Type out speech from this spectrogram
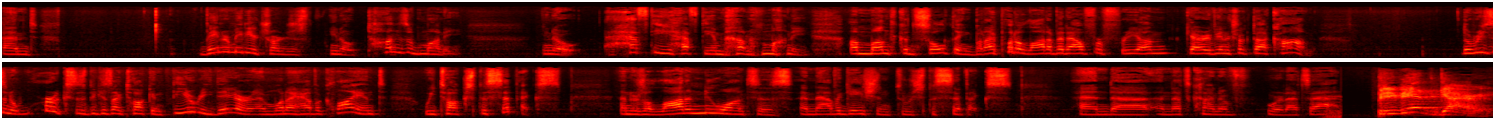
And VaynerMedia charges, you know, tons of money, you know, a hefty, hefty amount of money a month consulting, but I put a lot of it out for free on GaryVaynerchuk.com. The reason it works is because I talk in theory there, and when I have a client, we talk specifics. And there's a lot of nuances and navigation through specifics. And, uh, and that's kind of where that's at. Привет, Gary!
